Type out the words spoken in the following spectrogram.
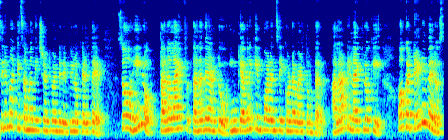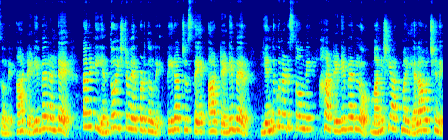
సినిమాకి సంబంధించినటువంటి రివ్యూలోకి వెళ్తే సో హీరో తన లైఫ్ తనదే అంటూ ఇంకెవరికి ఇంపార్టెన్స్ ఇవ్వకుండా వెళ్తుంటారు. అలాంటి లైఫ్లోకి ఒక టెడీ బేర్ వస్తుంది. ఆ టెడీ బేర్ అంటే తనకి ఎంతో ఇష్టం ఏర్పడుతుంది. తీరా చూస్తే ఆ టెడీ బేర్ ఎందుకు నడుస్తోంది? ఆ టెడీ బేర్లో మనిషి ఆత్మ ఎలా వచ్చింది?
